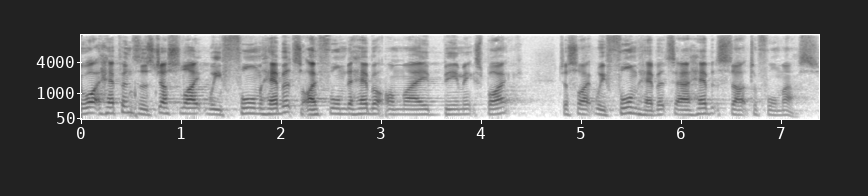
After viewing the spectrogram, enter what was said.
So, what happens is just like we form habits, I formed a habit on my BMX bike, just like we form habits, our habits start to form us.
